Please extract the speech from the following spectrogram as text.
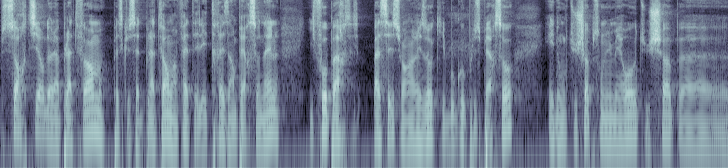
sortir de la plateforme, parce que cette plateforme, en fait, elle est très impersonnelle. Il faut passer sur un réseau qui est beaucoup plus perso. Et donc, tu chopes son numéro, tu chopes euh,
